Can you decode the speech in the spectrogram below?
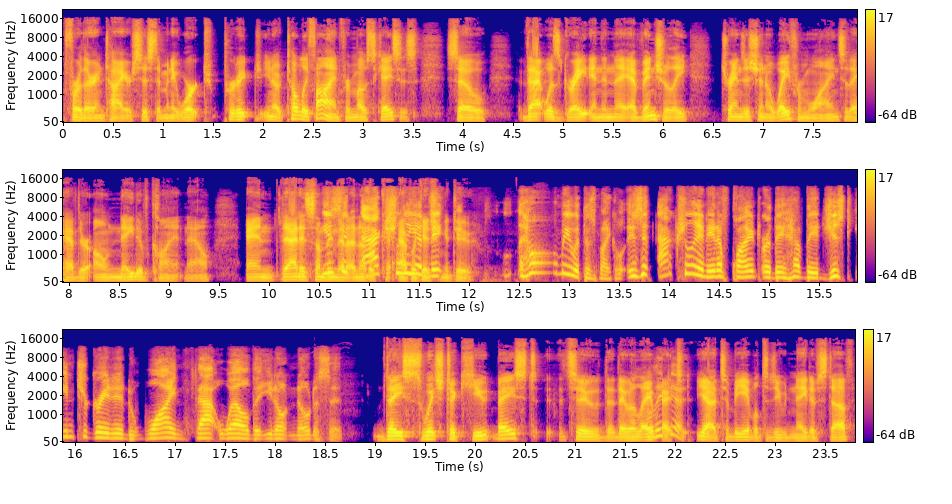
for their entire system, and it worked pretty you know totally fine for most cases. So that was great. And then they eventually transition away from wine, so they have their own native client now, and that is something is that another application na- can do. Help me with this, Michael. Is it actually a native client, or they have they just integrated wine that well that you don't notice it? They switched to Qt based to they were oh, able, oh, yeah to be able to do native stuff.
